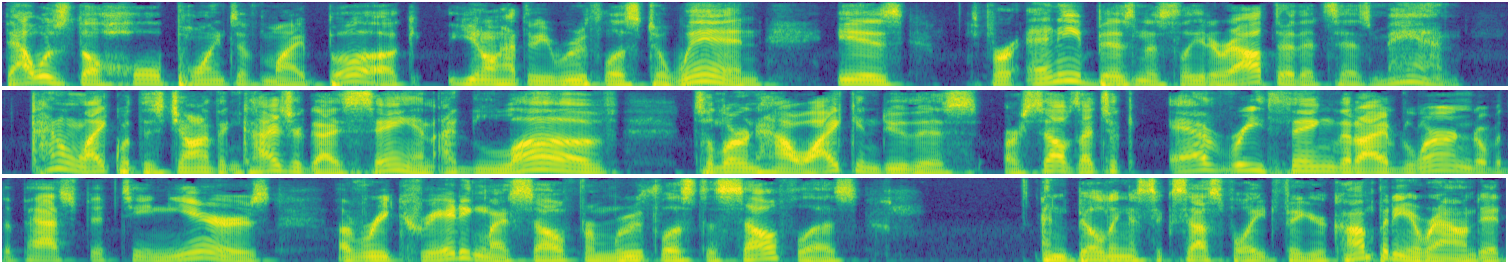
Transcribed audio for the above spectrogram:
that was the whole point of my book. You don't have to be ruthless to win. Is for any business leader out there that says, "Man, kind of like what this Jonathan Keyser guy's saying. I'd love to learn how I can do this ourselves." I took everything that I've learned over the past 15 years of recreating myself from ruthless to selfless and building a successful eight figure company around it.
